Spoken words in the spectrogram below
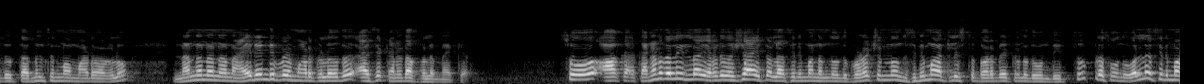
ಇದು ತಮಿಳ್ ಸಿನಿಮಾ ಮಾಡುವಾಗಲೂ ನನ್ನನ್ನು ನಾನು ಐಡೆಂಟಿಫೈ ಮಾಡ್ಕೊಳ್ಳೋದು as a Kannada film maker so, ಆ ಕನ್ನಡದಲ್ಲಿ ಇಲ್ಲ, ಎರಡು ವರ್ಷ ಆಯ್ತಲ್ಲ ಸಿನಿಮಾ ನಮ್ಮದು ಒಂದು ಪ್ರೊಡಕ್ಷನ್ ಒಂದು ಸಿನಿಮಾ ಅಟ್ಲೀಸ್ಟ್ ಬರಬೇಕು ಅನ್ನೋದು ಒಂದು ಇತ್ತು ಪ್ಲಸ್ ಒಂದು ಒಳ್ಳೆ ಸಿನಿಮಾ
